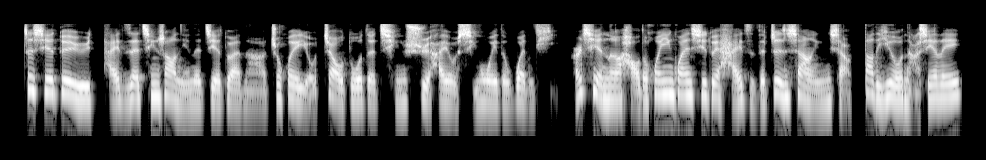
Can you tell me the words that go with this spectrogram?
这些对于孩子在青少年的阶段呢，就会有较多的情绪还有行为的问题。而且呢，好的婚姻关系对孩子的正向影响到底又有哪些嘞？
